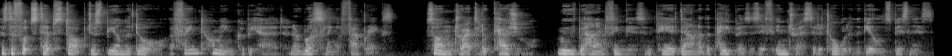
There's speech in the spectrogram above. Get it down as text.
As the footsteps stopped just beyond the door, a faint humming could be heard and a rustling of fabrics. Song tried to look casual, moved behind Fingers and peered down at the papers as if interested at all in the guild's business.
